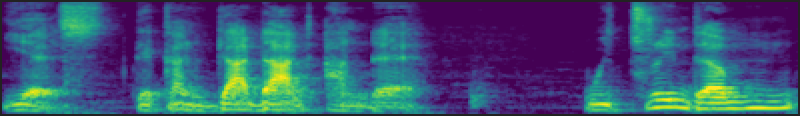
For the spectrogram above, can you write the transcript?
Yes, they can gather and uh, we train them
